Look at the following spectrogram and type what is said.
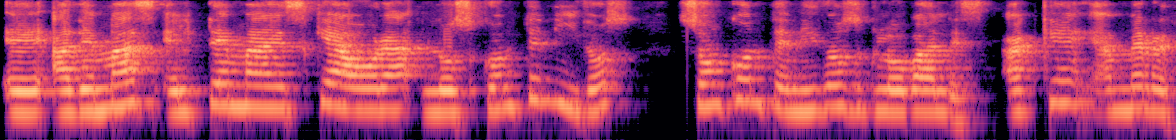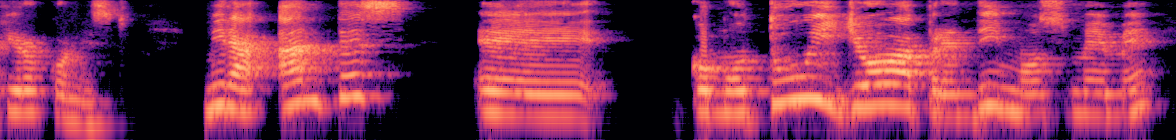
eh, además el tema es que ahora los contenidos son contenidos globales. ¿A qué me refiero con esto? Mira, antes, eh, como tú y yo aprendimos, meme,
